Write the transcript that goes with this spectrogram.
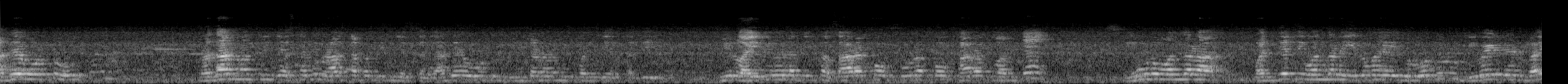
అదే ఓటు ప్రధానమంత్రి చేస్తుంది రాష్ట్రపతిని చేస్తుంది అదే ఓటు దించడానికి పని చేస్తుంది. మీరు ఐదు వేలకి ఇంత సారకో కూరకో కారకో అంటే మూడు వందల పద్దెనిమిది వందల ఇరవై ఐదు రోజులు డివైడెడ్ బై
